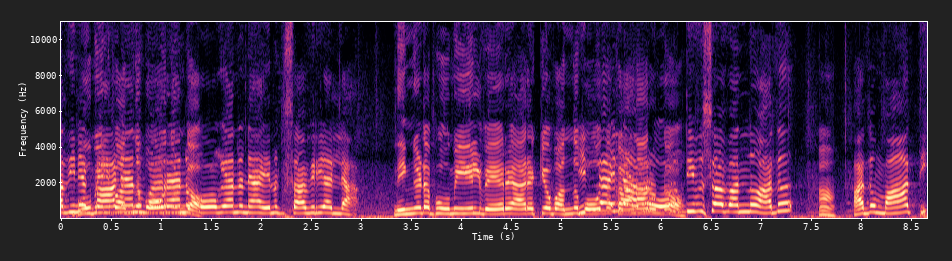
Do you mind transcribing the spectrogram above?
അതിനെ കാണാനും പോകാനും എനിക്ക് സൗകര്യമല്ല. നിങ്ങളുടെ ഭൂമിയിൽ വേറെ ആരൊക്കെയോ വന്നു പോകുന്നു ദിവസം വന്നു. അത് അത് മാറ്റി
